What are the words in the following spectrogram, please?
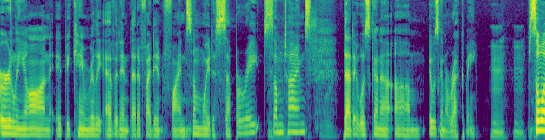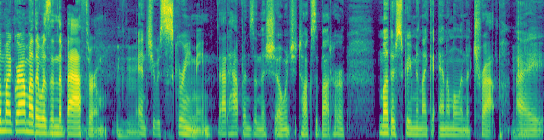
early on it became really evident that if I didn't find some way to separate sometimes that it was gonna um, it was gonna wreck me. So when my grandmother was in the bathroom and she was screaming, that happens in the show when she talks about her mother screaming like an animal in a trap. I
